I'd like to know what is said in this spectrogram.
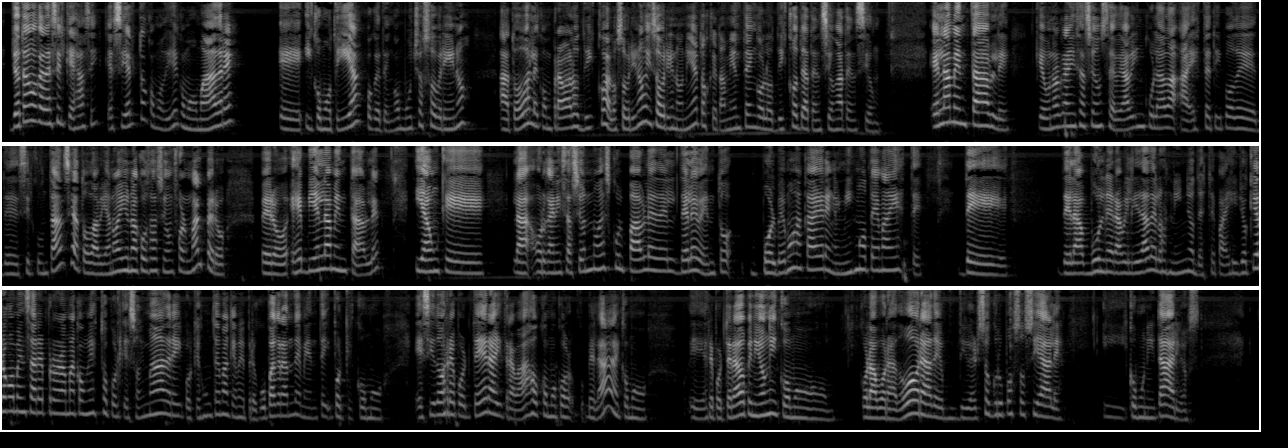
Yo tengo que decir que es así, que es cierto, como dije, como madre eh, y como tía, porque tengo muchos sobrinos, a todos le compraba los discos, a los sobrinos y sobrinos nietos, que también tengo los discos de atención, atención. Es lamentable que una organización se vea vinculada a este tipo de, de circunstancias. Todavía no hay una acusación formal, pero pero es bien lamentable y aunque la organización no es culpable del, evento, volvemos a caer en el mismo tema este de, la vulnerabilidad de los niños de este país. Y yo quiero comenzar el programa con esto porque soy madre y porque es un tema que me preocupa grandemente y porque como he sido reportera y trabajo como, ¿verdad? como eh, reportera de opinión y como colaboradora de diversos grupos sociales y comunitarios,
